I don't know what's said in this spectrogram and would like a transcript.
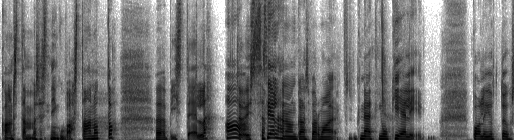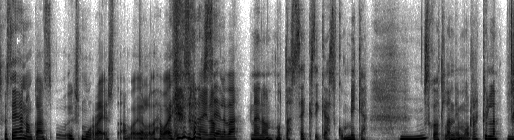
kanssa tämmöisessä niin kuin vastaanottopisteellä töissä. Siellähän on myös varmaan näitä niin kielipuolijuttuja, koska sehän on myös yksi murre, josta voi olla vähän vaikea saada Näin on. selvää. Näin on, mutta seksikäs kuin mikä. Mm. Skotlannin murre kyllä. Mm. Ö,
